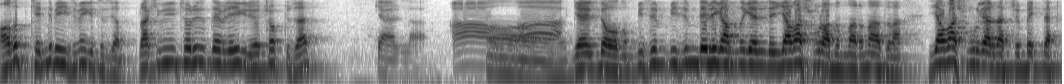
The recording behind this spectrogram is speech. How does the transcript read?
Alıp kendi base'ime getireceğim. Rakibin inhibitörü devreye giriyor. Çok güzel. Gel abi. Allah. Aa, geldi oğlum. Bizim bizim delikanlı geldi. Yavaş vur adımların ağzına. Yavaş vur kardeşim bekle.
